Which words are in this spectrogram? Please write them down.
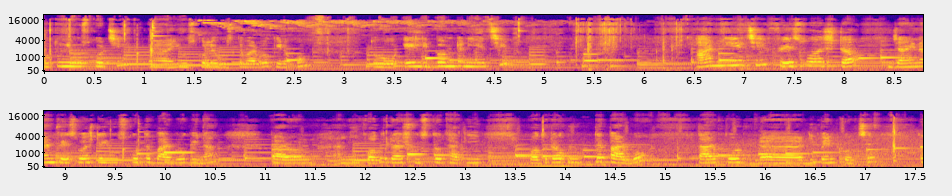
নতুন ইউজ করছি। ইউজ করলে বুঝতে পারব কীরকম। তো এই লিপ বামটা নিয়েছি। আর নিয়েছি ফেস ওয়াশটা জানি না আমি ফেস ওয়াশটা ইউজ করতে পারব কি না কারণ আমি কতটা সুস্থ থাকি, কতটা উঠতে পারব, তার উপর ডিপেন্ড করছে। তো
